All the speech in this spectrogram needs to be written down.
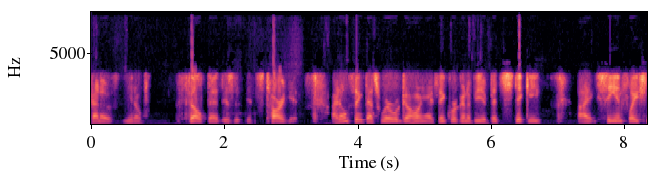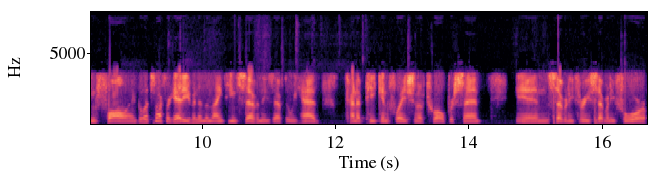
kind of, you know, felt that is its target. I don't think that's where we're going. I think we're going to be a bit sticky. I see inflation falling, but let's not forget, even in the 1970s, after we had kind of peak inflation of 12% in 73, 74,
